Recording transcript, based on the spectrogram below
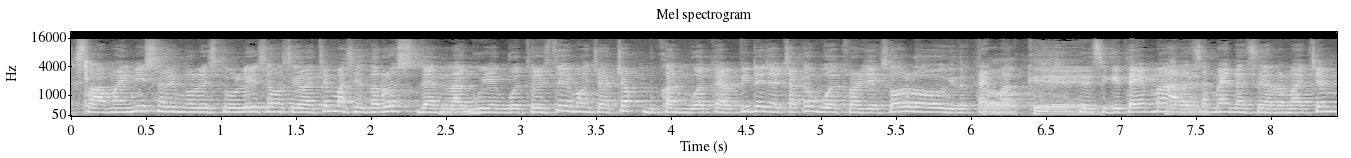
selama ini sering nulis-nulis sama segala macam masih terus dan Hmm. lagu yang gue tulis tuh emang cocok bukan buat Elpida cocoknya buat project solo gitu tema Oke. dari segi tema Iya. aransemen dan segala macam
